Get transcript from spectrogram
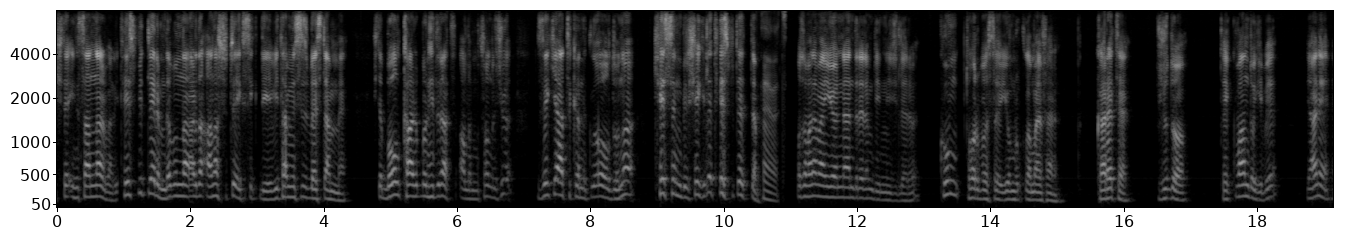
işte insanlar var. Tespitlerim de bunlarda ana sütü eksikliği, vitaminsiz beslenme, işte bol karbonhidrat alımı sonucu zeka tıkanıklığı olduğunu kesin bir şekilde tespit ettim. Evet. O zaman hemen yönlendirelim dinleyicileri. Kum torbası yumruklama efendim. Karate, judo, tekvando gibi yani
